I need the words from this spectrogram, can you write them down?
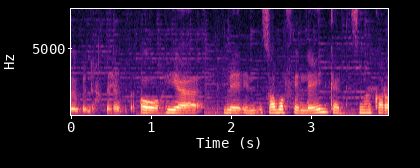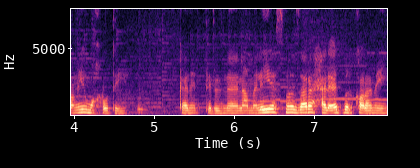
بالاختلاف ده. آه هي ال- الإصابة في العين كانت اسمها قرنية مخروطية كانت ال- العملية اسمها زرع حلقات بالقرنية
